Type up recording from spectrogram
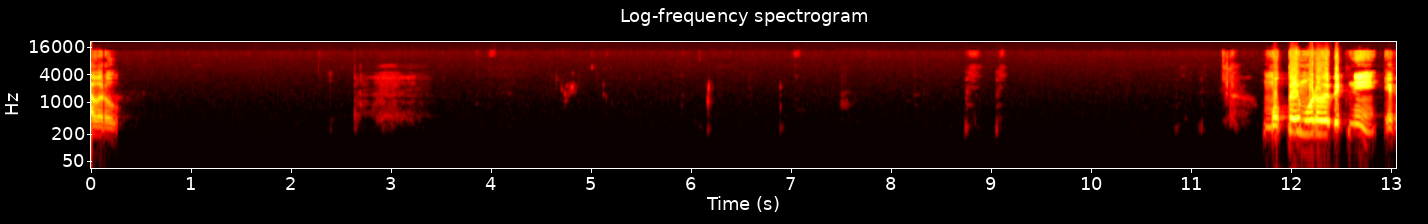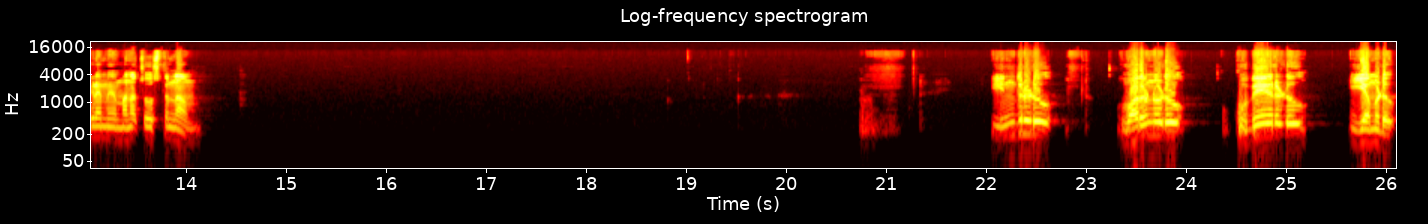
ఎవరు? ముప్పై మూడవ బిట్ని ఇక్కడ మేము మనం చూస్తున్నాం. ఇంద్రుడు వరుణుడు కుబేరుడు యముడు.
